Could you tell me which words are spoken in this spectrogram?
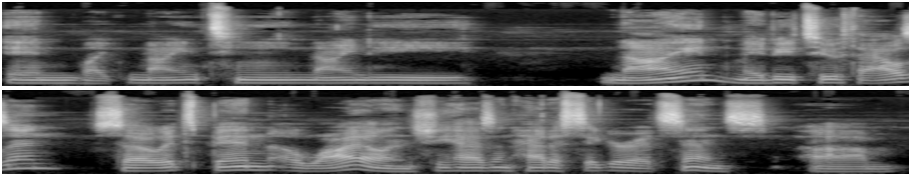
in like 1999, maybe 2000. So it's been a while, and she hasn't had a cigarette since. Um,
